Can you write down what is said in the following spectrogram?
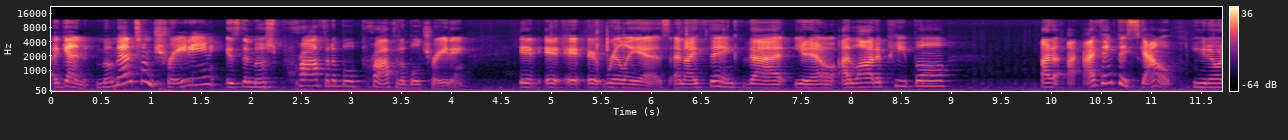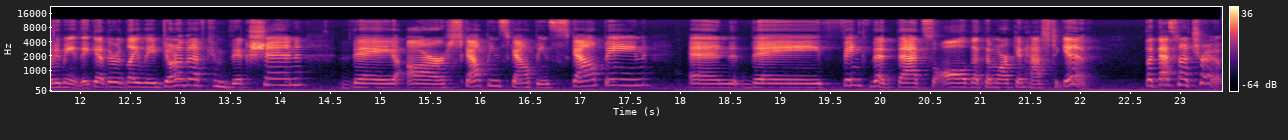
Again, momentum trading is the most profitable, profitable trading. It, it, it, really is. And I think that, you know, a lot of people, I, I think they scalp. You know what I mean? They get their, like, they don't have enough conviction they are scalping, scalping, scalping, and they think that that's all that the market has to give. But that's not true.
